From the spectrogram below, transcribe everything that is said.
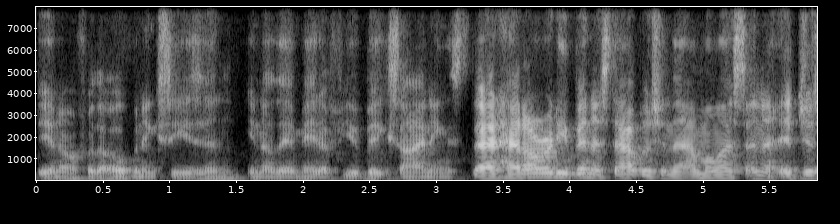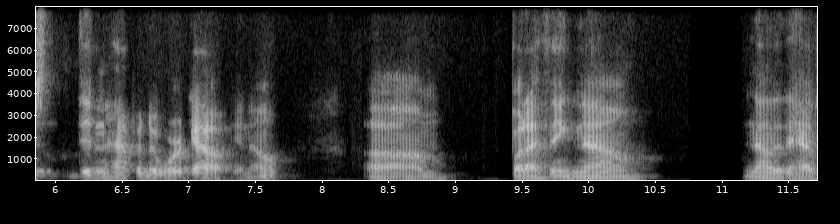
you know, for the opening season, you know, they made a few big signings that had already been established in the MLS, and it just didn't happen to work out, you know. Um, but I think now, now that they have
